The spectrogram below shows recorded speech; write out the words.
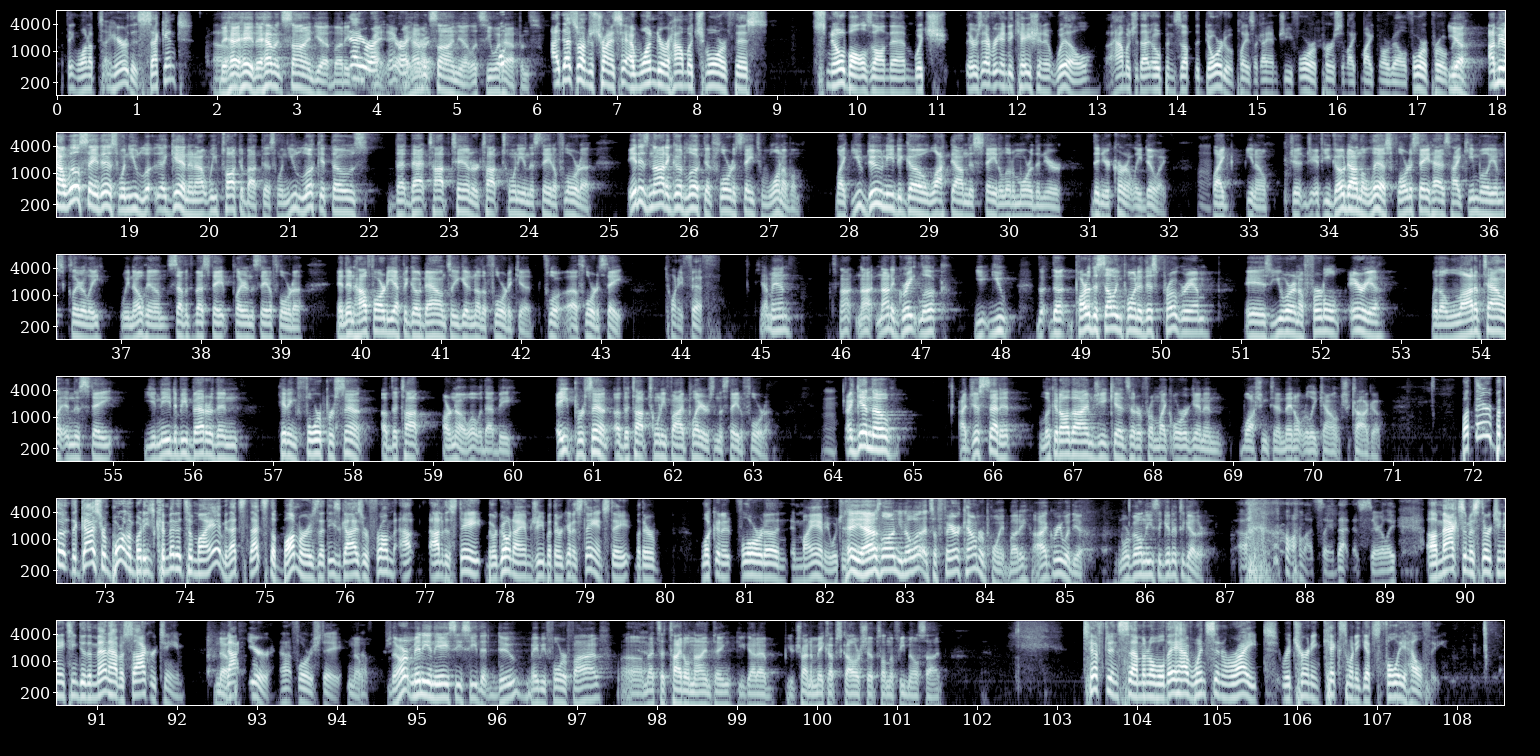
I think one up to here, the second. They Uh, ha- hey, they haven't signed yet, buddy. Yeah, you're right, They- you're right, They you're haven't right. signed yet. Let's see what Well, happens. I, that's what I'm just trying to say. I wonder how much more if this snowballs on them, which there's every indication it will. How much of that opens up the door to a place like IMG for a person like Mike Norvell for a program? Yeah, I mean, I will say this: when you look again, and I, we've talked about this, when you look at those that that top ten or top twenty in the state of Florida, it is not a good look that Florida State's one of them. Like you do need to go lock down this state a little more than you're than you're currently doing. Hmm. Like you know, j- j- if you go down the list, Florida State has Hykeem Williams. Clearly, we know him, seventh best state player in the state of Florida. And then how far do you have to go down until you get another Florida kid, uh, Florida State? 25th. yeah, man, it's not not not a great look. You you the, the part of the selling point of this program is you are in a fertile area with a lot of talent in this state. You need to be better than hitting four percent of the top, or no, what would that be? Eight percent of the top twenty-five players in the state of Florida. Hmm. Again, though, I just said it. Look at all the IMG kids that are from like Oregon and Washington. They don't really count. Chicago. But they're but the, the guys from Portland, but he's committed to Miami. That's that's the bummer is that these guys are from out, out of the state. They're going to IMG, but they're going to stay in state, but they're looking at Florida and, and Miami, which is Hey, Aslan, you know what? It's a fair counterpoint, buddy. I agree with you. Norvell needs to get it together. Uh, I'm not saying that necessarily. Uh, Maximus thirteen eighteen. Do the men have a soccer team? No, Not here, not Florida State. no. There aren't many in the ACC that do. Maybe four or five. Um, Yeah. That's a Title IX thing. You gotta. You're trying to make up scholarships on the female side. Tifton Seminole. Will they have Winston Wright returning kicks when he gets fully healthy?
